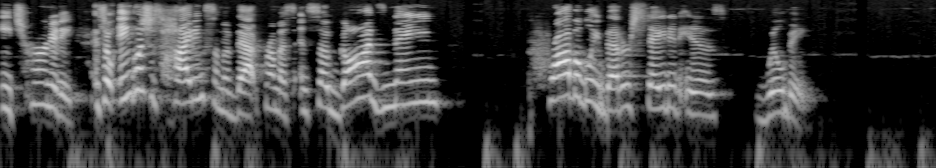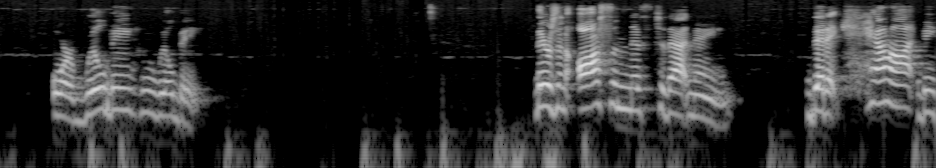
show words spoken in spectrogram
eternity. And so English is hiding some of that from us. And so God's name, probably better stated, is will be. Or will be who will be. There's an awesomeness to that name that it cannot be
